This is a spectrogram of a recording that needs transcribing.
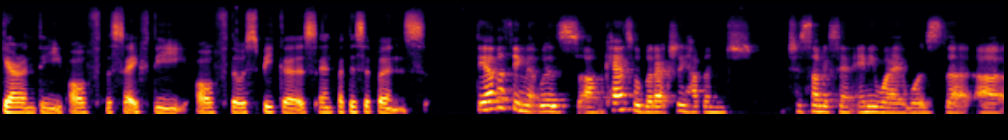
guarantee of the safety of those speakers and participants. The other thing that was um, cancelled but actually happened to some extent anyway, was that uh,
